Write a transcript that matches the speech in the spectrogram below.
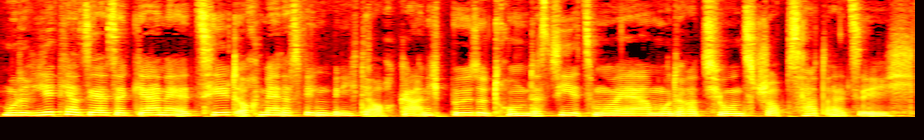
moderiert ja sehr, sehr gerne, erzählt auch mehr, deswegen bin ich da auch gar nicht böse drum, dass die jetzt mehr Moderationsjobs hat als ich.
